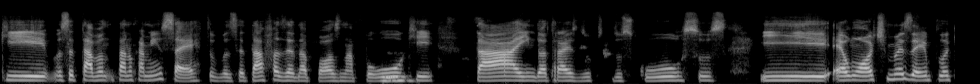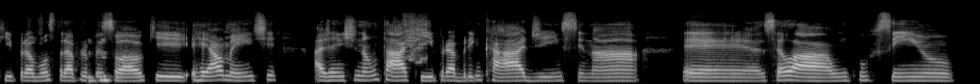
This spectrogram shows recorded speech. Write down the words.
que você tava, tá no caminho certo, você está fazendo a pós na PUC, tá indo atrás do, dos cursos e é um ótimo exemplo aqui para mostrar para o pessoal que realmente a gente não tá aqui para brincar de ensinar, é, sei lá, um cursinho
